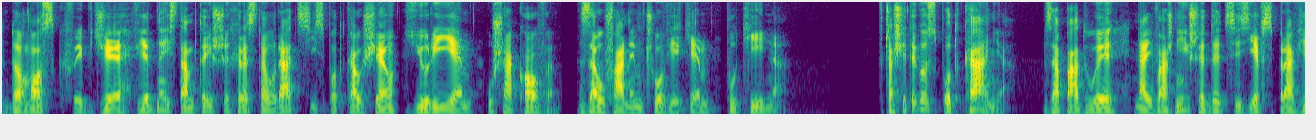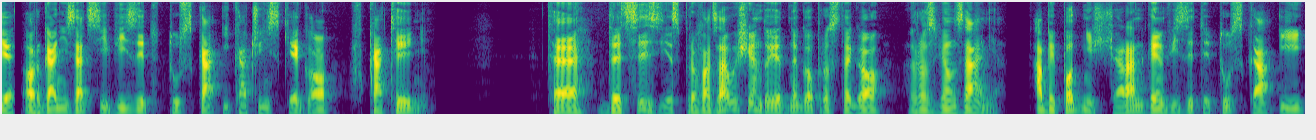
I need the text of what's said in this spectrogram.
do Moskwy, gdzie w jednej z tamtejszych restauracji spotkał się z Jurijem Uszakowem, zaufanym człowiekiem Putina. W czasie tego spotkania zapadły najważniejsze decyzje w sprawie organizacji wizyt Tuska i Kaczyńskiego w Katyniu. Te decyzje sprowadzały się do jednego prostego rozwiązania, aby podnieść rangę wizyty Tuska i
